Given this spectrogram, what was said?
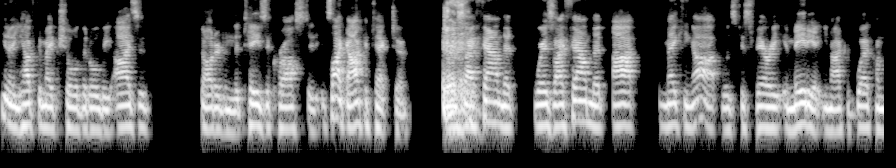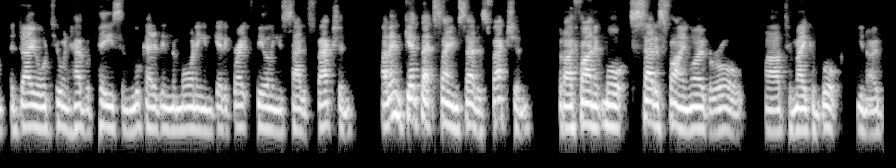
you know, you have to make sure that all the I's are dotted and the T's are crossed. It's like architecture. Whereas I found that, whereas I found that art making art was just very immediate. You know, I could work on a day or two and have a piece and look at it in the morning and get a great feeling of satisfaction. I don't get that same satisfaction, but I find it more satisfying overall uh, to make a book. You know,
